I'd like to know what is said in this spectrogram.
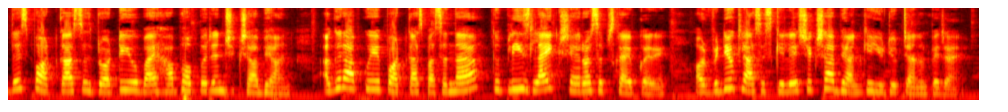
this podcast is brought you by Hub Hopper शिक्षा अभियान अगर आपको ये पॉडकास्ट पसंद आया तो प्लीज़ लाइक शेयर और सब्सक्राइब करें और वीडियो क्लासेस के लिए शिक्षा अभियान के यूट्यूब चैनल पर जाएँ।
